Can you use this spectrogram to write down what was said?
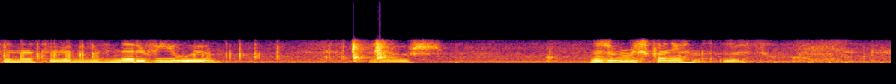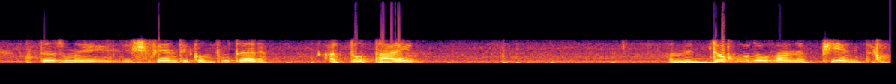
Te na tyle mnie wnerwiły, że już... No, że w mieszkaniach są. To jest mój święty komputer, a tutaj Mamy dobudowane piętro.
